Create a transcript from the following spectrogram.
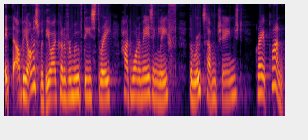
it, I'll be honest with you, I could have removed these three, had one amazing leaf, the roots haven't changed, great plant.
